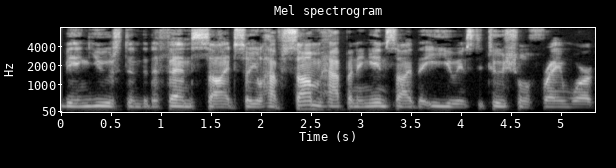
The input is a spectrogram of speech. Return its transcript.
being used in the defense side. So you'll have some happening inside the EU institutional framework,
